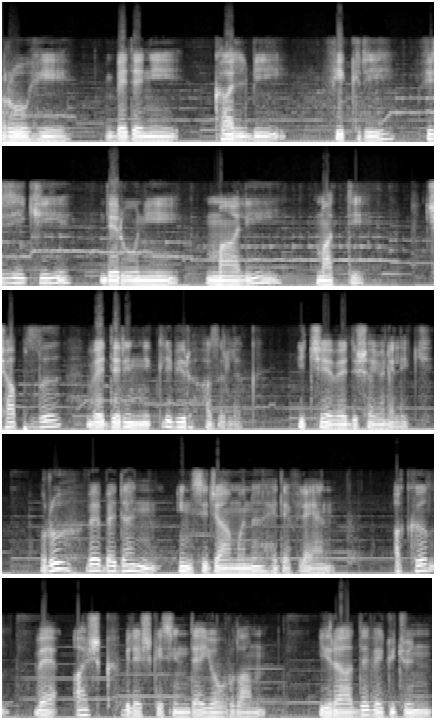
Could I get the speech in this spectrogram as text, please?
ruhi, bedeni, kalbi, fikri, fiziki, deruni, mali, maddi. Çaplı ve derinlikli bir hazırlık. içe ve dışa yönelik. Ruh ve beden insicamını hedefleyen, akıl ve aşk bileşkesinde yovrulan, irade ve gücün,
